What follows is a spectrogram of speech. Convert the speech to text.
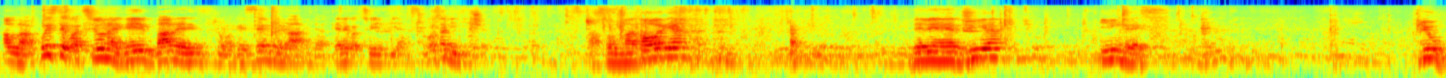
allora, questa equazione che vale, diciamo, che è sempre valida, che è l'equazione di Piastro, cosa mi dice? La sommatoria dell'energia in ingresso più,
